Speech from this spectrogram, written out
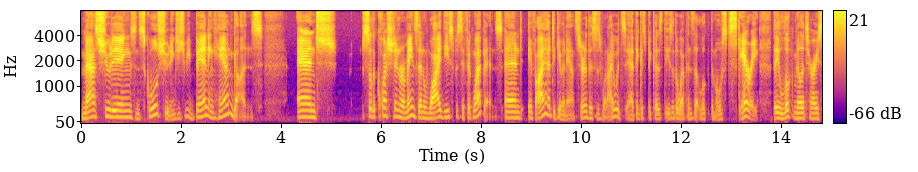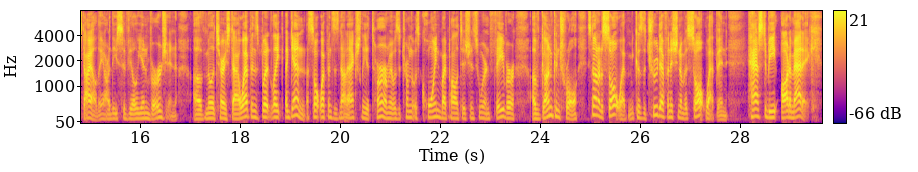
mass shootings and school shootings, you should be banning handguns. And so the question remains then why these specific weapons? And if I had to give an answer, this is what I would say. I think it's because these are the weapons that look the most scary. They look military style. They are the civilian version of military style weapons. But, like, again, assault weapons is not actually a term. It was a term that was coined by politicians who were in favor of gun control. It's not an assault weapon because the true definition of assault weapon has to be automatic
